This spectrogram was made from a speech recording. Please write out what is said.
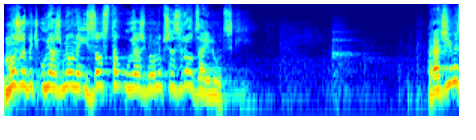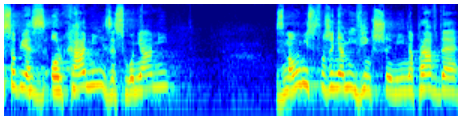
może być ujarzmiony i został ujarzmiony przez rodzaj ludzki. Radzimy sobie z orkami, ze słoniami, z małymi stworzeniami i większymi. Naprawdę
